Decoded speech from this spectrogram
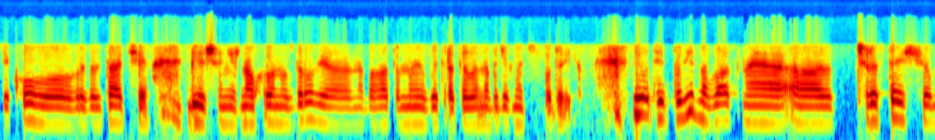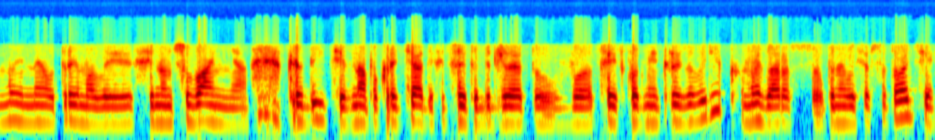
з якого в результаті більше ніж на охорону здоров'я набагато ми витратили на будівництво доріг. І от відповідно, власне, е, через те, що ми не отримали фінансування кредитів на покриття дефіциту бюджету в цей складний кризовий рік, ми зараз опинилися в ситуації,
